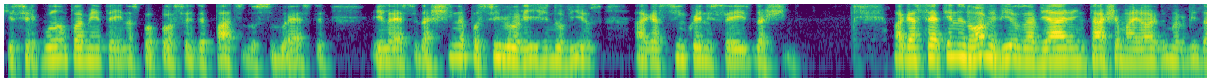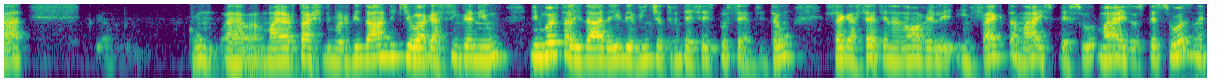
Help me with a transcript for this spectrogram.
que circulam amplamente aí nas populações de patos do sudoeste e leste da China, possível origem do vírus H5N6 da China. O H7N9, vírus aviário em taxa maior de morbidade, com a maior taxa de morbidade que o H5N1 e mortalidade aí de 20 a 36%. Então, esse H7N9 ele infecta mais pessoas, mais as pessoas, né?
